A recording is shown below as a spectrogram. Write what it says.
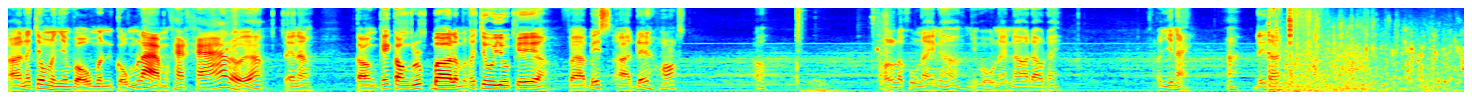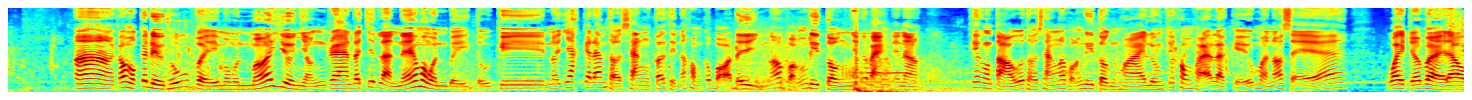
Rồi nói chung là nhiệm vụ mình cũng làm kha khá rồi á. Đây nè. Còn cái con grouper là mình phải chui vô kia. Và beast ở dead horse. Oh. vẫn là khu này nữa hả? Nhiệm vụ này nó ở đâu đây? Ở dưới này à đi thôi À, có một cái điều thú vị mà mình mới vừa nhận ra đó chính là nếu mà mình bị tụi kia nó dắt cái đám thợ săn tới thì nó không có bỏ đi, nó vẫn đi tuần nha các bạn. Đây nào. Cái con tàu của thợ săn nó vẫn đi tuần hoài luôn chứ không phải là kiểu mà nó sẽ quay trở về đâu,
